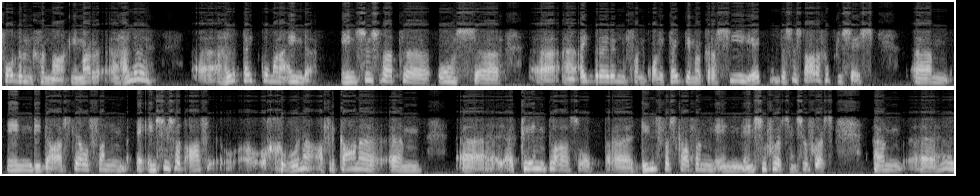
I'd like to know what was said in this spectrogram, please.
vordering gaan maak nie, maar uh, hulle uh, hulle tyd kom aan 'n einde. En soos wat uh, ons uh, uh, uitbreiding van kwaliteit demokrasie het, dis 'n stadige proses ehm um, en die daarstel van en soos wat af, gewone Afrikaner ehm um, uh 'n klem plaas op uh diensverskaffing en en sovoorts en sovoorts. Um uh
